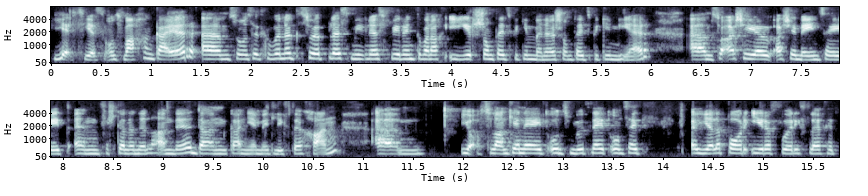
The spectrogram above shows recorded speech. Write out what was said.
Yes, yes, ons mag gaan kuier. Ehm um, so ons het gewoonlik so plus minus 24 uur, soms bietjie minder, soms bietjie meer. Ehm um, so as jy jou as jy mense het in verskillende lande, dan kan jy met liefde gaan. Ehm um, ja, solank jy net ons moet net ons het 'n hele paar ure voor die vlug het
